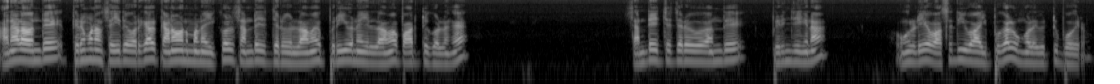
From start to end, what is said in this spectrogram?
அதனால் வந்து திருமணம் செய்தவர்கள் கணவன் மனைவிக்குள் சண்டை சச்சரவு இல்லாமல் பிரிவினை இல்லாமல் பார்த்து கொள்ளுங்கள் சண்டை சச்சரவு வந்து பிரிஞ்சிங்கன்னா உங்களுடைய வசதி வாய்ப்புகள் உங்களை விட்டு போயிடும்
